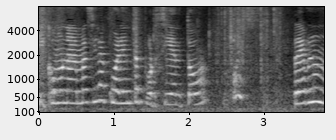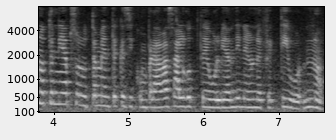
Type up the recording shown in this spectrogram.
Y como nada más era 40%, pues Revlon no tenía absolutamente que si comprabas algo te devolvían dinero en efectivo, no.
